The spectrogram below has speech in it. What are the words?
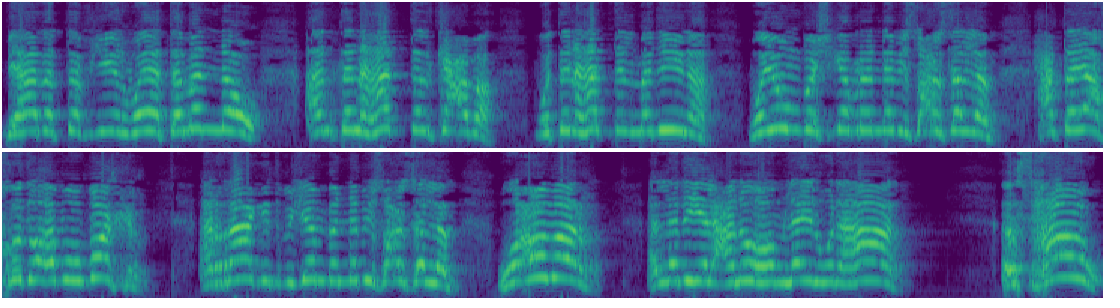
بهذا التفجير. ويتمنوا أن تنهد الكعبة وتنهد المدينة وينبش قبر النبي صلى الله عليه وسلم حتى يأخذوا أبو بكر الراقد بجنب النبي صلى الله عليه وسلم وعمر الذي يلعنوهم ليل ونهار. اصحوا!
